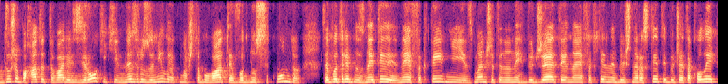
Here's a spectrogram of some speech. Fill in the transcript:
дуже багато товарів зірок, які не зрозуміли, як масштабувати в одну секунду. Це потрібно знайти неефективні, зменшити на них бюджети, неефективно більш наростити бюджет. А коли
